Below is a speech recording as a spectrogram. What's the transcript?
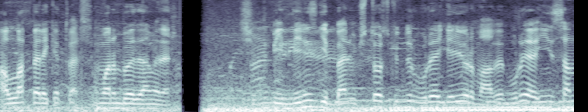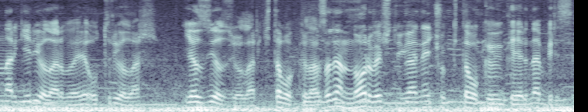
Allah bereket versin. Umarım böyle devam eder. Şimdi bildiğiniz gibi ben 3-4 gündür buraya geliyorum abi. Buraya insanlar geliyorlar böyle oturuyorlar. Yazı yazıyorlar, kitap okuyorlar. Zaten Norveç dünyanın en çok kitap okuyan ülkelerinden birisi.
